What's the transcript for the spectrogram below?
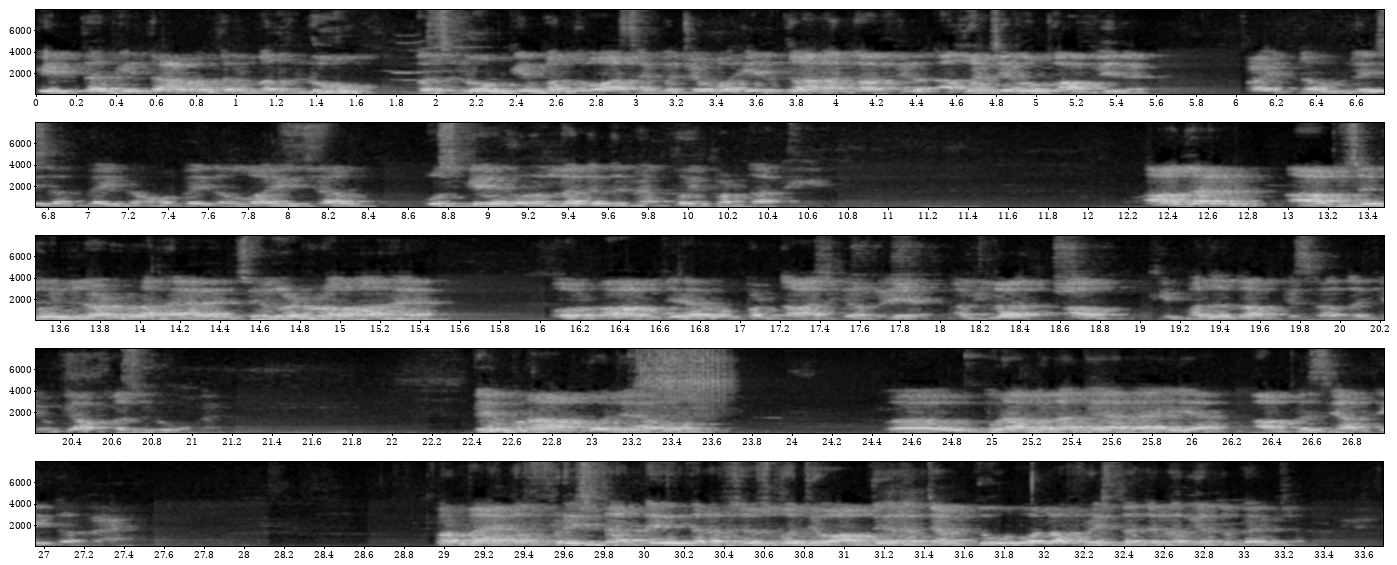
اتنا کی دعوت المظلوم، مظلوم کے بدوا سے بچو، وہ ان کا کافر، اگرچہ وہ کافر ہے۔ فَإِنَّهُ لَيْسَ بَيْنَهُ وَبَيْنَ اللَّهِ حجاب۔ اس کے اور اللہ کے درمیان کوئی پردہ نہیں۔ اگر آپ سے کوئی لڑ رہا ہے، جھگڑ رہا ہے اور آپ جو ہے وہ برداشت کر رہے ہیں۔ اللہ آپ کی مدد آپ کے ساتھ ہے، کیونکہ آپ مظلوم ہیں۔ بے گناہ آپ کو جو ہے وہ برا بلا کہہ رہا ہے یا آپ پہ زیادتی کر رہا ہے۔ فرمایا کہ فرشتہ تیری طرف سے اس کو جواب دے رہا جب تو بولا فرشتہ چلا گیا تو بیٹھ چلا گیا۔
